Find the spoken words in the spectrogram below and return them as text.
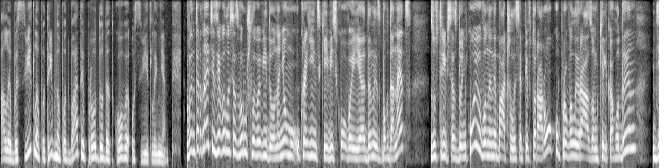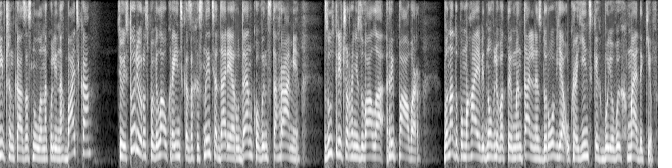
але без світла потрібно подбати про додаткове освітлення. В інтернеті з'явилося зворушливе відео. На ньому український військовий Денис Богданець зустрівся з донькою. Вони не бачилися півтора року, провели разом кілька годин. Дівчинка заснула на колінах батька. Цю історію розповіла українська захисниця Дарія Руденко в інстаграмі. Зустріч організувала Repower. Вона допомагає відновлювати ментальне здоров'я українських бойових медиків.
